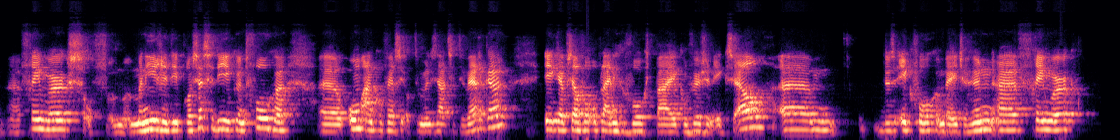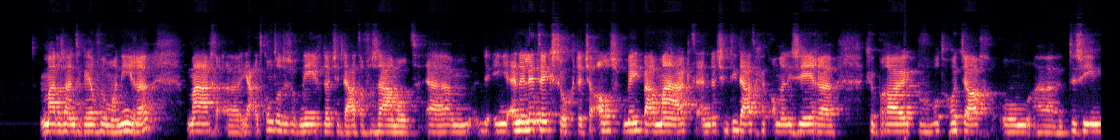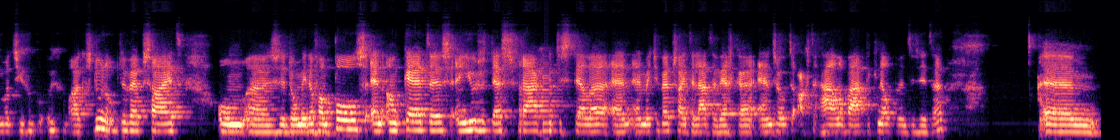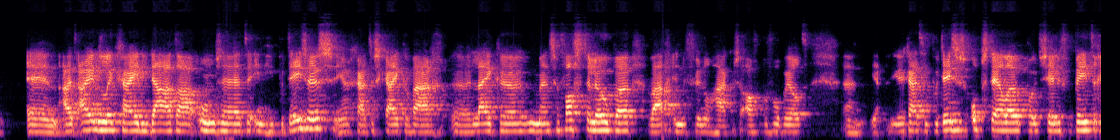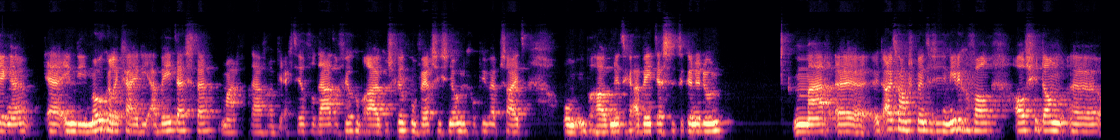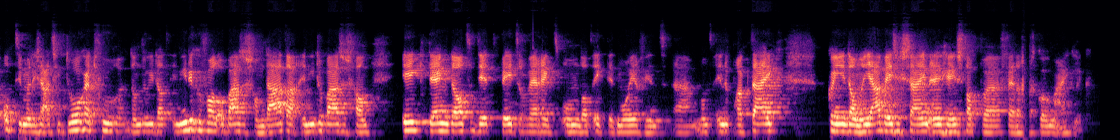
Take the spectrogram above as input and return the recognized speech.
uh, frameworks of manieren, die, processen die je kunt volgen uh, om aan conversieoptimalisatie te werken. Ik heb zelf een opleiding gevolgd bij Conversion XL. Um, dus ik volg een beetje hun framework. Maar er zijn natuurlijk heel veel manieren. Maar uh, ja, het komt er dus op neer dat je data verzamelt um, in je analytics. Zorg dat je alles meetbaar maakt en dat je die data gaat analyseren. Gebruik bijvoorbeeld Hotjar om uh, te zien wat je gebruikers doen op de website. Om uh, ze door middel van polls en enquêtes en user tests vragen te stellen. En, en met je website te laten werken. En zo te achterhalen waar de knelpunten zitten. Um, en uiteindelijk ga je die data omzetten in hypotheses. Je gaat dus kijken waar uh, lijken mensen vast te lopen, waar in de funnel haken ze af bijvoorbeeld. En ja, je gaat hypotheses opstellen, potentiële verbeteringen. Uh, indien mogelijk ga je die AB testen, maar daarvoor heb je echt heel veel data, veel gebruikers, veel conversies nodig op je website om überhaupt nuttige AB testen te kunnen doen. Maar uh, het uitgangspunt is in ieder geval, als je dan uh, optimalisatie door gaat voeren, dan doe je dat in ieder geval op basis van data en niet op basis van ik denk dat dit beter werkt omdat ik dit mooier vind. Uh, want in de praktijk kun je dan een jaar bezig zijn en geen stap verder komen eigenlijk.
